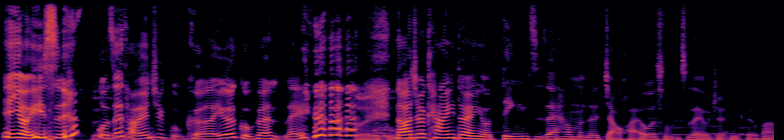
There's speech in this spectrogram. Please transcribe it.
很有意思，我最讨厌去骨科了，因为骨科很累。对，然后就看到一堆人有钉子在他们的脚踝或者什么之类，我觉得很可怕。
